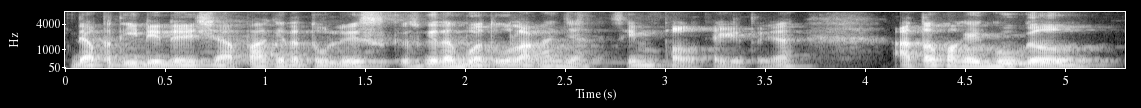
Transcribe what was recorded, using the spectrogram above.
Dapat ide dari siapa, kita tulis, terus kita buat ulang aja, simple kayak gitu ya. Atau pakai Google,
